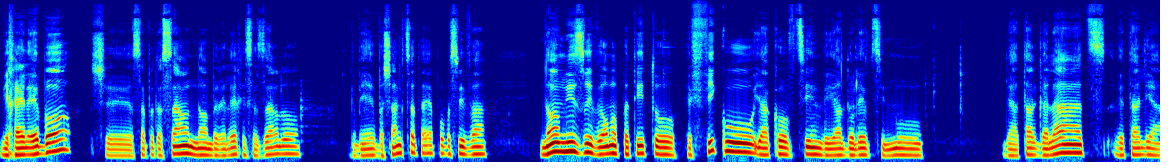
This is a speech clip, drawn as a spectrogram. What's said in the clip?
מיכאל אבו, שעשה פה את הסאונד, נועם ברלכיס עזר לו, גם יאיר בשן קצת היה פה בסביבה. נועם נזרי ועומר פטיטו הפיקו, יעקב צין ואייל דולב צילמו לאתר גל"צ, וטליה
